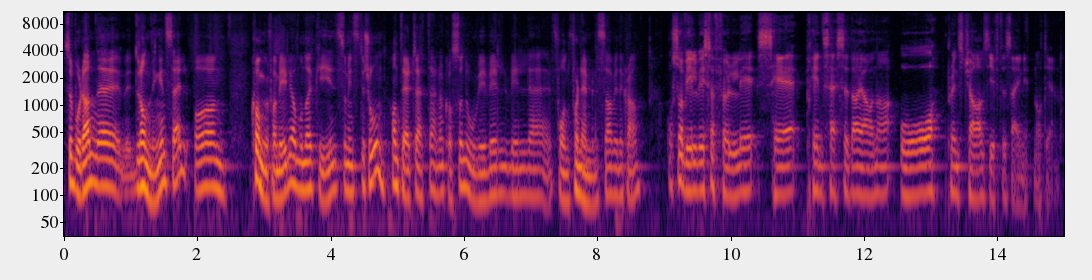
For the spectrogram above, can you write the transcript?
Så hvordan eh, dronningen selv og kongefamilie og monarkiet som institusjon håndterte dette, er nok også noe vi vil, vil eh, få en fornemmelse av i The Crown. Og så vil vi selvfølgelig se prinsesse Diana og prins Charles gifte seg i 1981.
